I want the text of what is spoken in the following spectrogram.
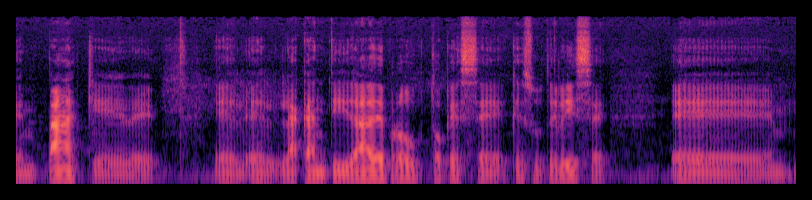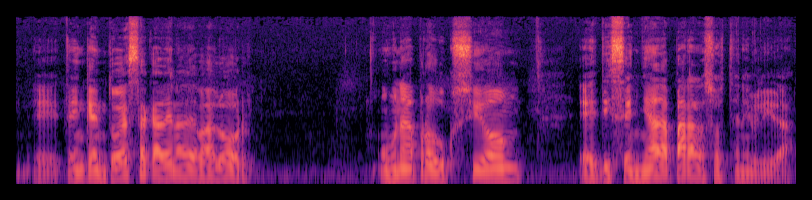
empaque, de la cantidad de producto que se, que se utilice, tenga en toda esa cadena de valor una producción diseñada para la sostenibilidad,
